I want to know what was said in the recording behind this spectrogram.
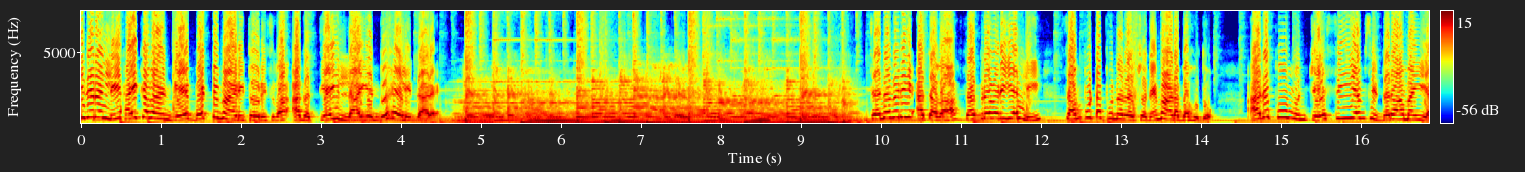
ಇದರಲ್ಲಿ ಹೈಕಮಾಂಡ್ಗೆ ಬಟ್ಟು ಮಾಡಿ ತೋರಿಸುವ ಅಗತ್ಯ ಇಲ್ಲ ಎಂದು ಹೇಳಿದ್ದಾರೆ. ಅಥವಾ ಫೆಬ್ರವರಿಯಲ್ಲಿ ಸಂಪುಟ ಪುನರಚನೆ ಮಾಡಬಹುದು. ಅದಕ್ಕೂ ಮುಂಚೆ ಸಿಎಂ ಸಿದ್ದರಾಮಯ್ಯ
